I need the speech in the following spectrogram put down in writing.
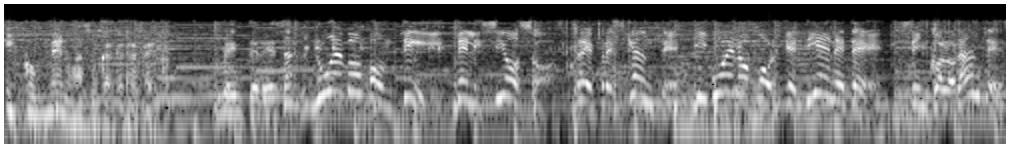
y con menos azúcar que el refresco. ¿Me interesa? Nuevo Bounty, delicioso, refrescante y bueno porque tiene té, sin colorantes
